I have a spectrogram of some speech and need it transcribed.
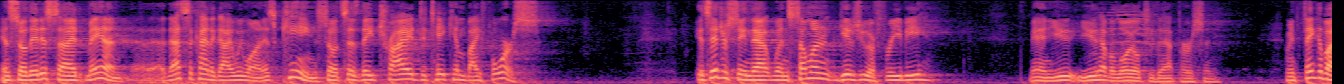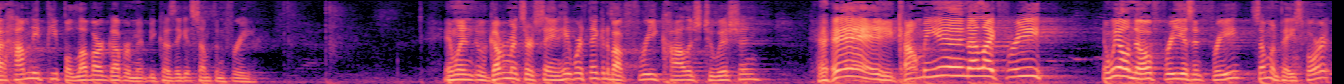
And so they decide, man, uh, that's the kind of guy we want as king. So it says they tried to take him by force. It's interesting that when someone gives you a freebie, man, you, you have a loyalty to that person. I mean, think about how many people love our government because they get something free. And when the governments are saying, hey, we're thinking about free college tuition, hey, count me in, I like free. And we all know free isn't free, someone pays for it.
